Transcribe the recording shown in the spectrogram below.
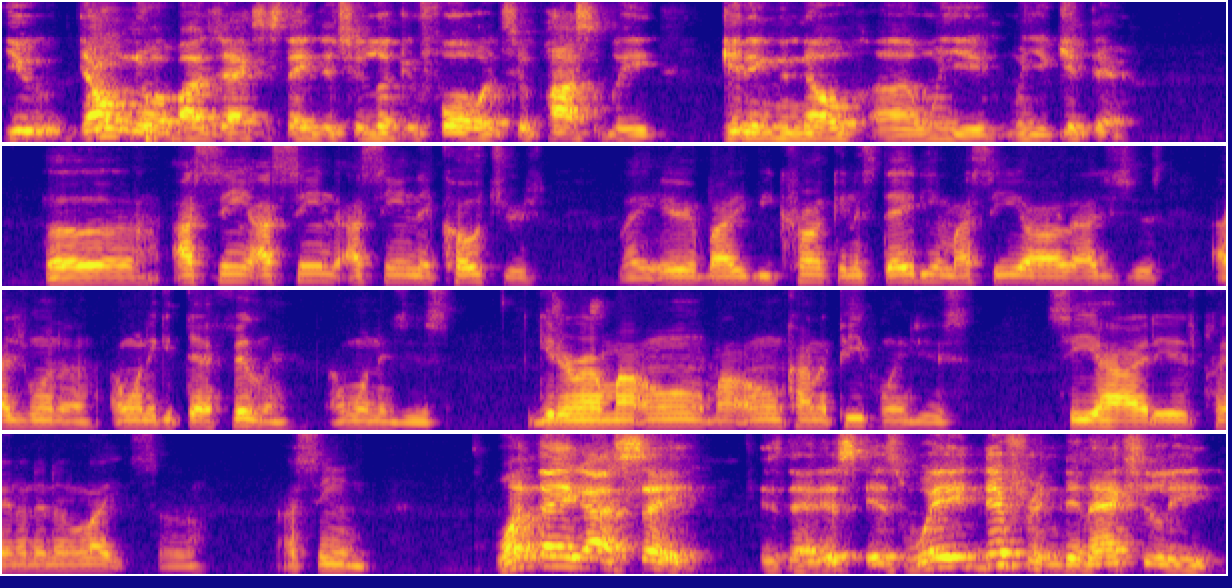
you don't know about Jackson State that you're looking forward to possibly getting to know uh, when you when you get there? Uh, I seen I seen I seen the coaches like everybody be crunk in the stadium. I see all. I just just I just wanna I wanna get that feeling. I wanna just get around my own my own kind of people and just see how it is playing under the lights. So I seen. One thing I say is that it's it's way different than actually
